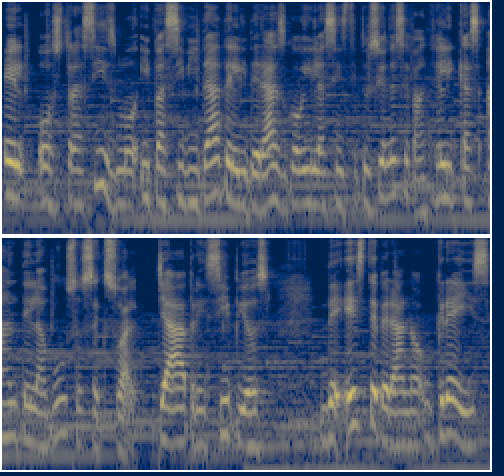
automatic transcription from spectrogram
el ostracismo y pasividad del liderazgo y las instituciones evangélicas ante el abuso sexual. Ya a principios de este verano, Grace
